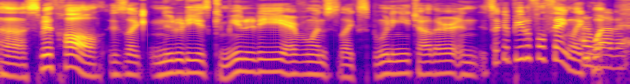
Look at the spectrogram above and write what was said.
uh, Smith Hall is like nudity is community. Everyone's like spooning each other, and it's like a beautiful thing. Like I what? love it.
